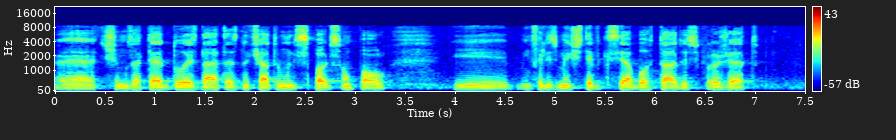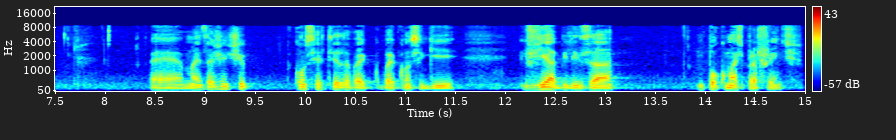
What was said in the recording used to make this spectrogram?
É, tínhamos até duas datas no Teatro Municipal de São Paulo. E infelizmente teve que ser abortado esse projeto. É, mas a gente com certeza vai, vai conseguir viabilizar um pouco mais para frente.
